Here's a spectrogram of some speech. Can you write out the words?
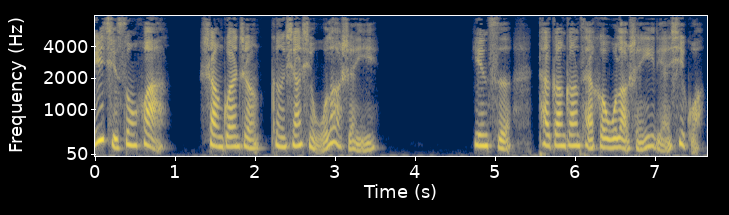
比起宋画，上官正更相信吴老神医，因此他刚刚才和吴老神医联系过。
